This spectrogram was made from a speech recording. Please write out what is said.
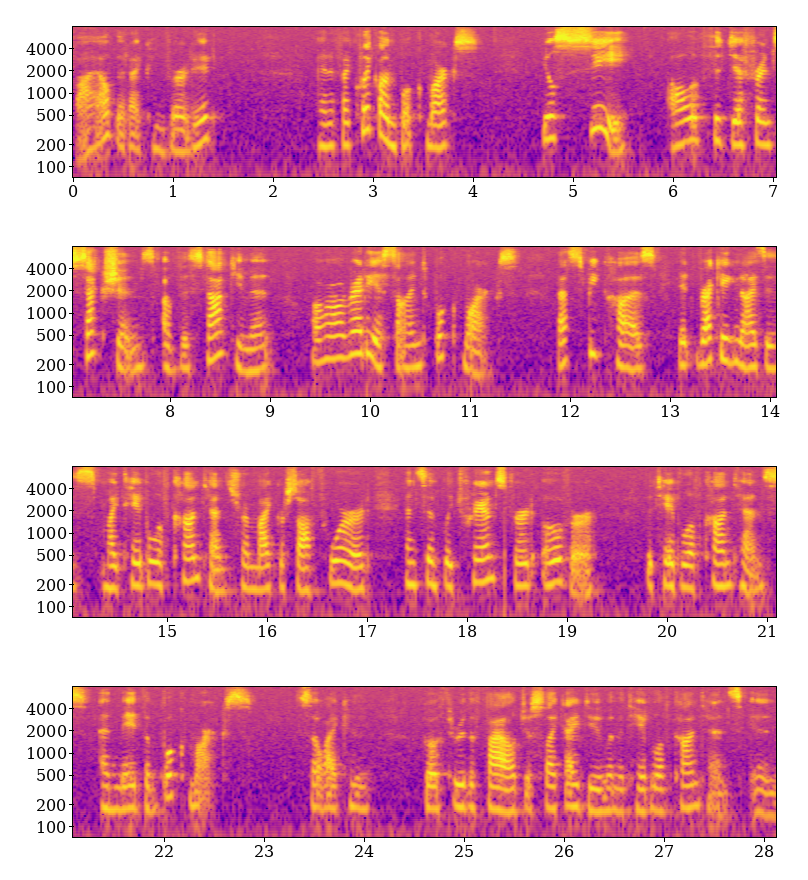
file that I converted. And if I click on bookmarks, you'll see all of the different sections of this document are already assigned bookmarks. That's because it recognizes my table of contents from Microsoft Word and simply transferred over the table of contents and made the bookmarks. So I can go through the file just like I do in the table of contents in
